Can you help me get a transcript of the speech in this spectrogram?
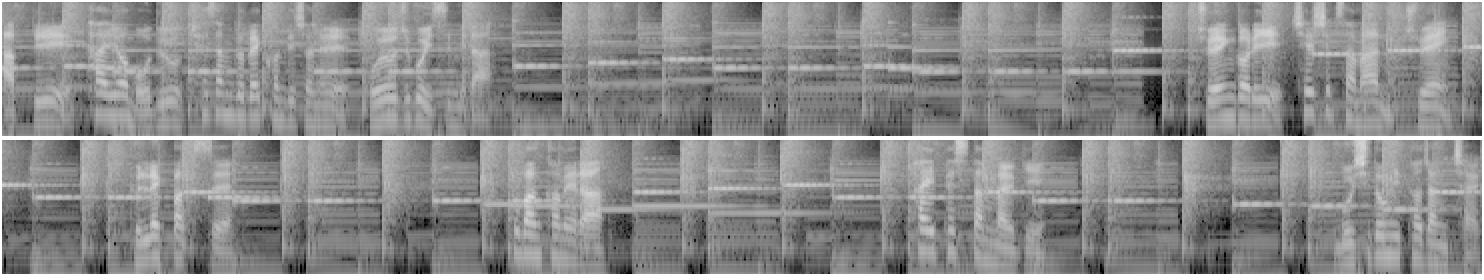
앞뒤 타이어 모두 최상급의 컨디션을 보여주고 있습니다. 주행거리 74만 주행. 블랙박스. 후방 카메라. 하이패스 단말기. 무시동 히터 장착.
